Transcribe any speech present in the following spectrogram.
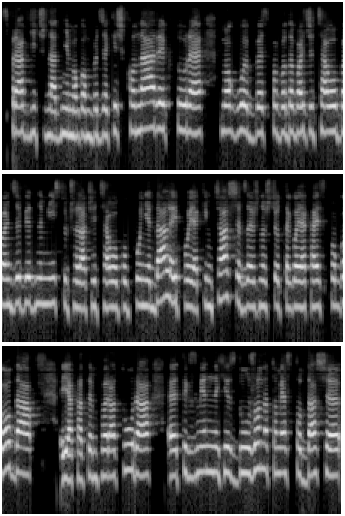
sprawdzić, czy na dnie mogą być jakieś konary, które mogłyby spowodować, że ciało będzie w jednym miejscu, czy raczej ciało popłynie dalej, po jakim czasie, w zależności od tego, jaka jest pogoda, jaka temperatura. E, tych zmiennych jest dużo, natomiast to da się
